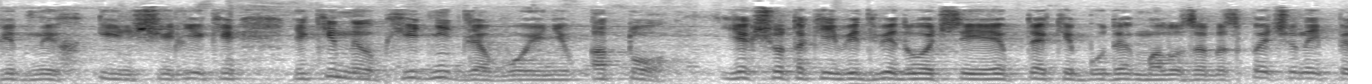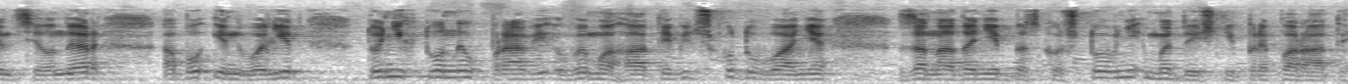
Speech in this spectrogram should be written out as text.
від них інші ліки, які необхідні для воїнів АТО. Якщо такий відвідувач цієї аптеки буде малозабезпечений пенсіонер або інвалід, то ніхто не вправі вимагати відшкодування за надані безкоштовні медичні препарати.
